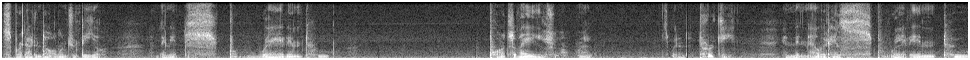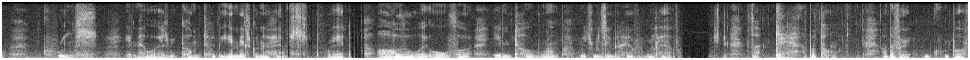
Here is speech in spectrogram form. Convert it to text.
spread out into all of Judea. And then it spread into parts of Asia, right? Spread into Turkey. And then now it has spread into Greece. And now as we come to the end, it's going to have spread all the way over into Rome, which means it have, will have reached the capital of the very group of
